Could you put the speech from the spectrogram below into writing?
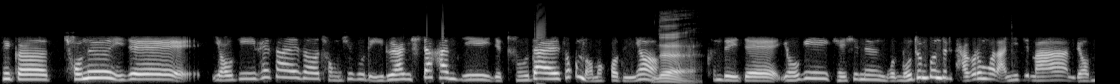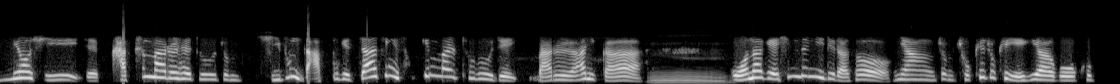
그러니까 저는 이제 여기 회사에서 정식으로 일을 하기 시작한 지 이제 두 달 조금 넘었거든요. 네. 근데 이제 여기 계시는 뭐 모든 분들이 다 그런 건 아니지만 몇몇이 이제 같은 말을 해도 좀 기분 나쁘게 짜증이 섞인 말투로 이제 말을 하니까 음. 워낙에 힘든 일이라서 그냥 좀 좋게 좋게 얘기하고 고-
